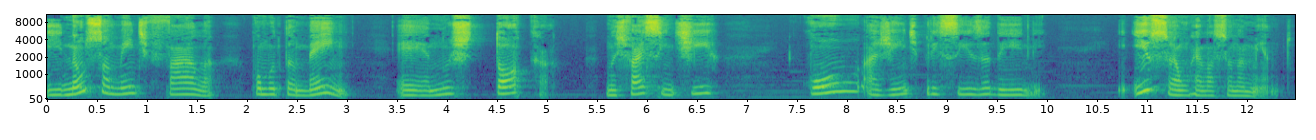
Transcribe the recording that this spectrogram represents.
E não somente fala, como também é, nos toca, nos faz sentir como a gente precisa dele. Isso é um relacionamento.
